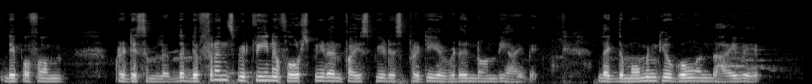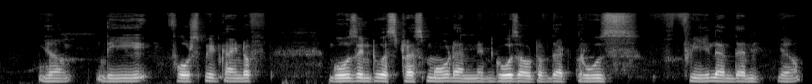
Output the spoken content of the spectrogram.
they perform pretty similar. The difference between a 4 speed and 5 speed is pretty evident on the highway. Like the moment you go on the highway you know the 4 speed kind of goes into a stress mode and it goes out of that cruise feel and then you know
